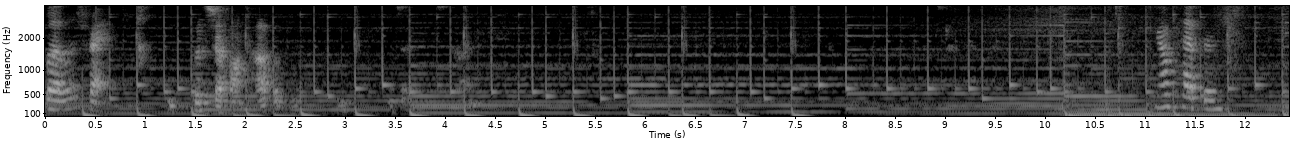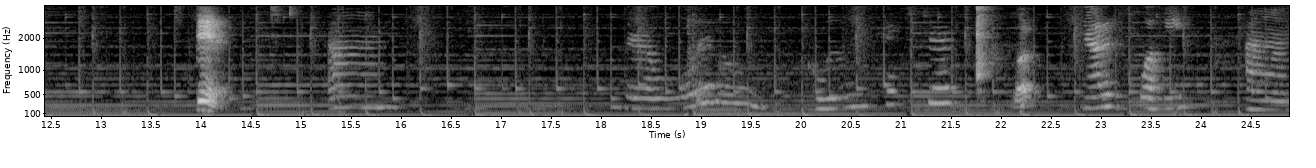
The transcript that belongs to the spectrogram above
but let's try it. Put stuff on top of it. What's that? No pepper. Did it. Texture. What? Not as fluffy. Um,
